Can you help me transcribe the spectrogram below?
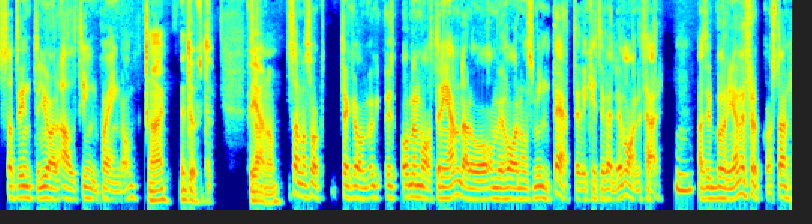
Så att vi inte gör allting på en gång. Nej, det är tufft för hjärnan. Samma sak tänker jag om, om med maten igen där då, om vi har någon som inte äter, vilket är väldigt vanligt här. Mm. Att vi börjar med frukosten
